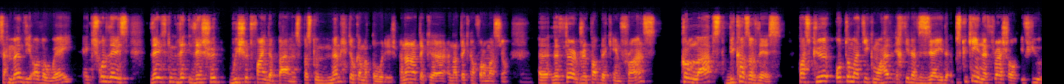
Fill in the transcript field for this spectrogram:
بصح même the other way شغل there is there is there should we should find a balance باسكو ميم حتى وكان ما تطوليش انا نعطيك آه، نعطيك انفورماسيون the third republic in France collapsed because of this باسكو اوتوماتيكمون هذا الاختلاف الزايد باسكو كاين threshold if you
